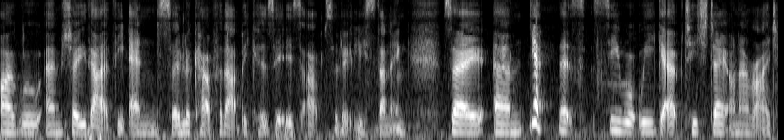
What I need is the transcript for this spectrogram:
I will um, show you that at the end so look out for that because it is absolutely stunning. So um, yeah let's see what we get up to today on our ride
